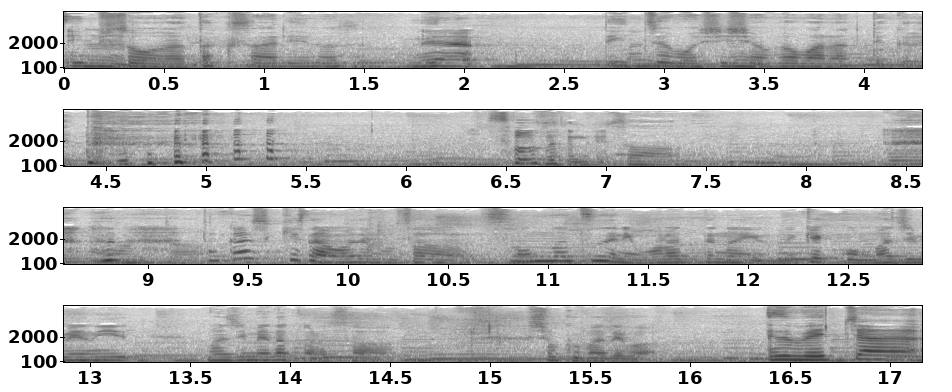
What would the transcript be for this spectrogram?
エピソードがたくさんあります、ね。でいつも師匠が笑ってくれてるっていう、そうだね。そう。本高敷さんはでもさそんな常にもらってないよね。結構真面目に真面目だからさ職場では。当えめっちゃ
